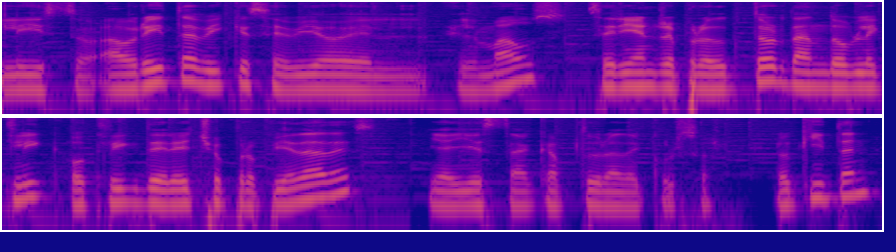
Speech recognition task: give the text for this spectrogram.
listo. Ahorita vi que se vio el, mouse. Sería en reproductor, dan doble clic o clic derecho propiedades. Y ahí está captura de cursor. Lo quitan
